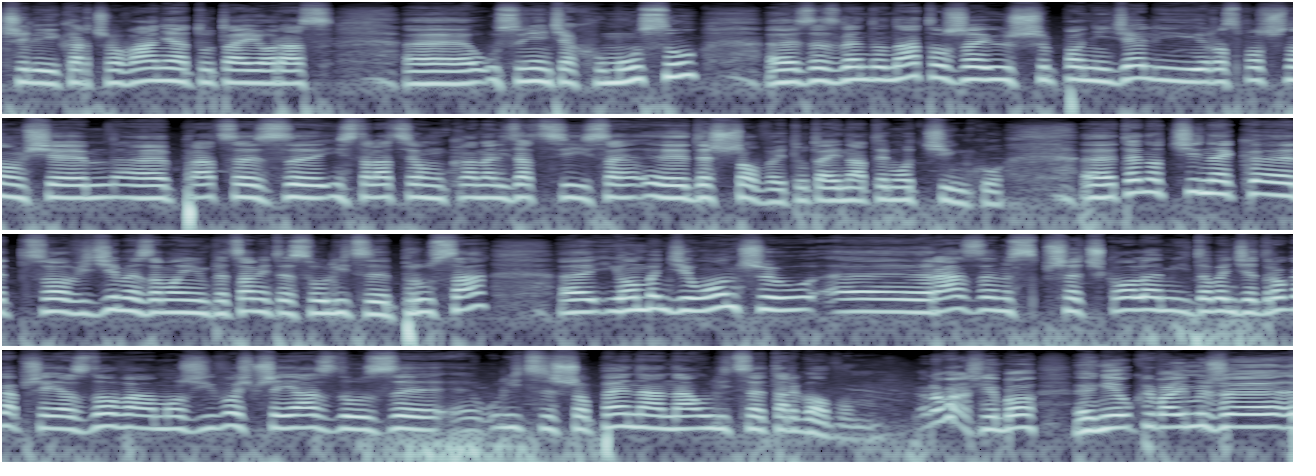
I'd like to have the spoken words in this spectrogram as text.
czyli karczowania tutaj oraz e, usunięcia humusu, e, ze względu na to, że już po niedzieli rozpoczną się e, prace z instalacją kanalizacji deszczowej tutaj na tym odcinku. Ten odcinek, co widzimy za moimi plecami, to jest ulicy Prusa e, i on będzie łączył e, razem z przedszkolem i to będzie droga przejazdowa, możliwość przejazdu z e, ulicy Chopina na ulicę Targową. No właśnie, bo nie ukrywajmy, że,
